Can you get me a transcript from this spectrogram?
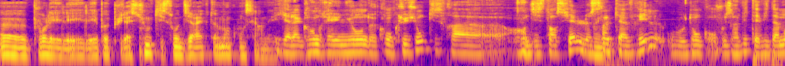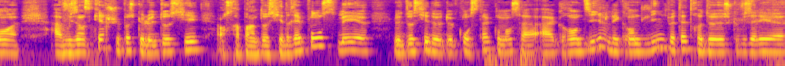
euh, pour les, populations qui sont directement concernées. Il y a la grande réunion de conclusion qui se fera euh, en distanciel le 5 avril, où donc on vous invite évidemment à, vous inscrire. Je suppose que le dossier, alors ce sera pas un dossier de réponse, mais le dossier de, constat commence à, grandir. Les grandes lignes peut-être de ce que vous allez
